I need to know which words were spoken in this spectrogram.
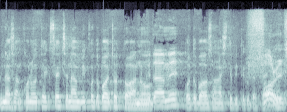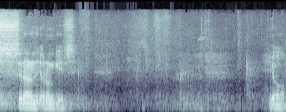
皆さんこの適切な御言葉をちょっとあの言 그다음에 葉を探してみてください。 false라는 이런 게 있어요. 요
